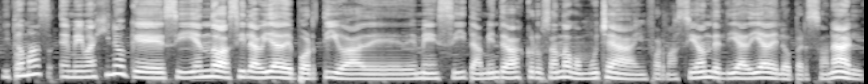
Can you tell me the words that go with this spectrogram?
Y Tomás, eh, me imagino que siguiendo así la vida deportiva de, Messi, también te vas cruzando con mucha información del día a día de lo personal.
